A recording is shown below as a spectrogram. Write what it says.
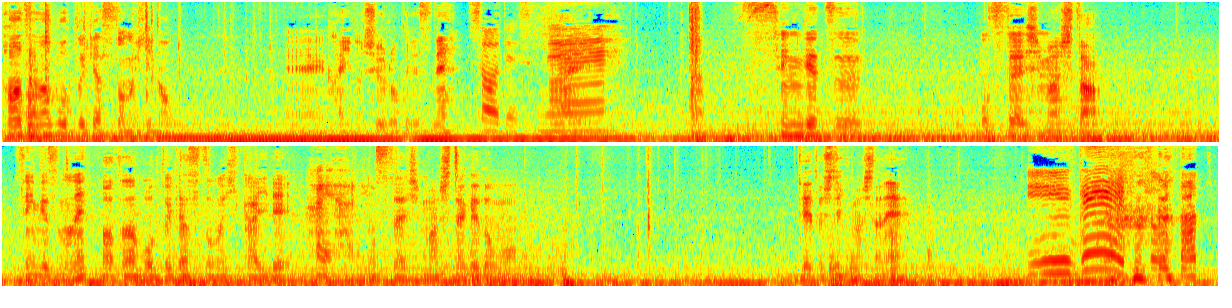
パートナーポッドキャストの日の、えー回の収録ですね。そうですね、先月お伝えしました。先月のねパートナーポッドキャストの日会ではい、はい。お伝えしましたけども。デートしてきましたね。いいデートだった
